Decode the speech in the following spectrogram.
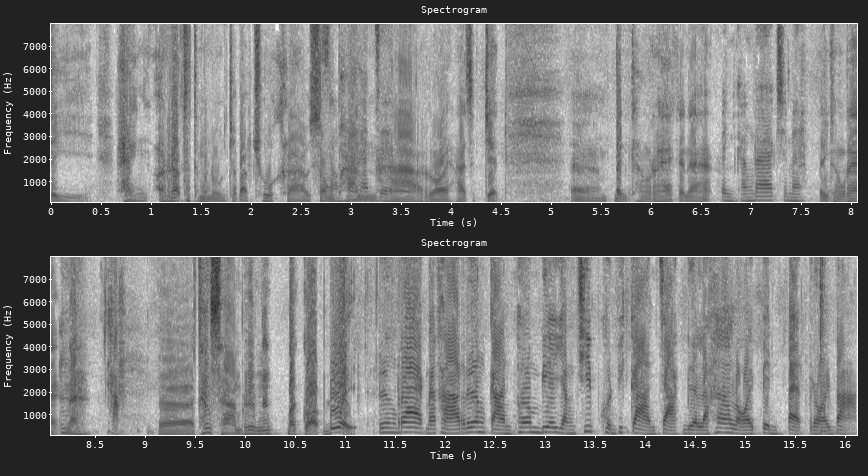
44 แห่งรัฐธรรมนูญฉบับชั่วคราว 2557เอ่อเป็นครั้งแรกอะนะฮะ เป็นครั้งแรกใช่ไหม เป็นครั้งแรกนะอืมค่ะเอ่อทั้ง 3 เรื่องนั้นประกอบด้วย เรื่องแรกนะคะ เรื่องการเพิ่มเบี้ยยังชีพคนพิการจากเดือนละ 500 เป็น 800 บาท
